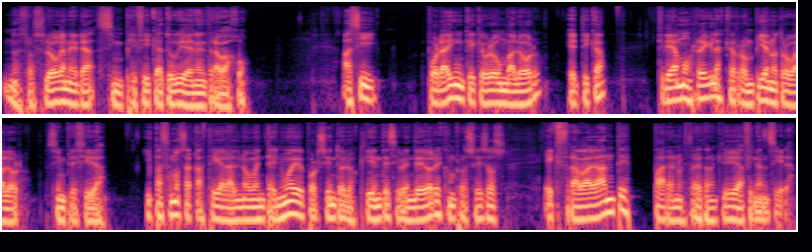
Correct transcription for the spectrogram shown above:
nuestro slogan era Simplifica tu vida en el trabajo. Así, por alguien que quebró un valor, ética, creamos reglas que rompían otro valor, simplicidad, y pasamos a castigar al 99% de los clientes y vendedores con procesos extravagantes para nuestra tranquilidad financiera.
